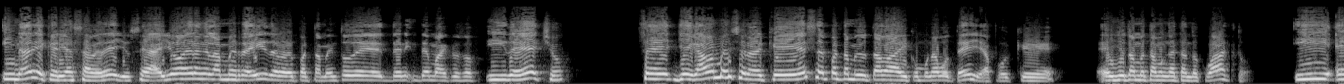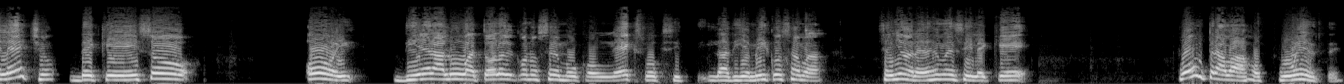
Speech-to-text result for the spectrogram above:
y nadie quería saber de ellos. O sea, ellos eran el reír de los departamentos de, de, de Microsoft. Y de hecho, se llegaba a mencionar que ese departamento estaba ahí como una botella, porque ellos también estaban gastando cuarto. Y el hecho de que eso hoy diera luz a todo lo que conocemos con Xbox y las 10.000 cosas más, señores, déjenme decirles que fue un trabajo fuerte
